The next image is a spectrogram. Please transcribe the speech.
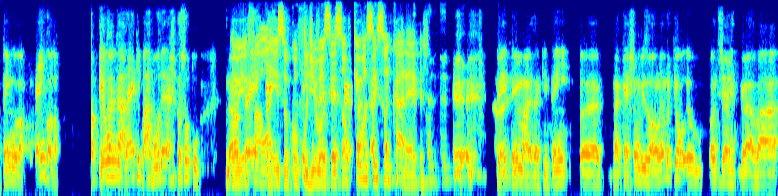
tem Godoka. Tem Godoka. Porque Eu- tu é careca e barbudo, ele acha que eu sou tu. Não, eu ia tem, falar isso, eu confundi vocês só porque vocês são carecas. tem, tem mais aqui. Tem, eh, na questão visual, lembra que eu, eu, antes de a gente gravar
